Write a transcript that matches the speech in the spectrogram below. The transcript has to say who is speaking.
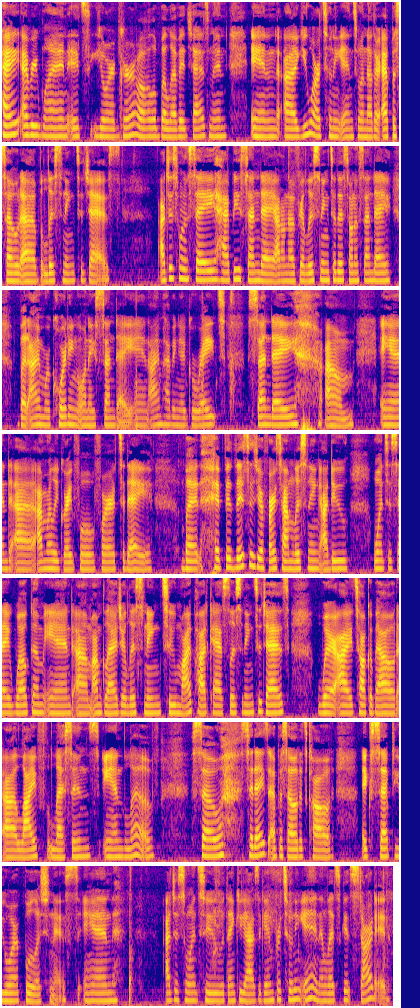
Speaker 1: Hey everyone, it's your girl, beloved Jasmine, and uh, you are tuning in to another episode of Listening to Jazz. I just want to say happy Sunday. I don't know if you're listening to this on a Sunday, but I'm recording on a Sunday, and I'm having a great Sunday. Um, and uh, I'm really grateful for today. But if this is your first time listening, I do want to say welcome and um, I'm glad you're listening to my podcast, Listening to Jazz, where I talk about uh, life lessons and love. So today's episode is called Accept Your Foolishness. And I just want to thank you guys again for tuning in and let's get started.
